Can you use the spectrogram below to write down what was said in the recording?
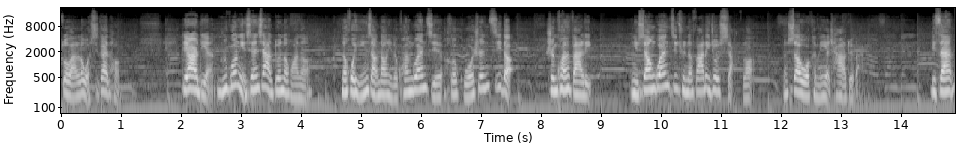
做完了我膝盖疼？第二点，如果你先下蹲的话呢，那会影响到你的髋关节和腘绳肌的伸髋发力，你相关肌群的发力就小了，那效果肯定也差了，对吧？第三，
